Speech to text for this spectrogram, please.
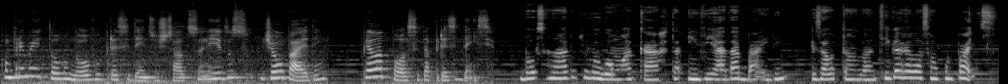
cumprimentou o novo presidente dos Estados Unidos, Joe Biden, pela posse da presidência. Bolsonaro divulgou uma carta enviada a Biden exaltando a antiga relação com o país,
